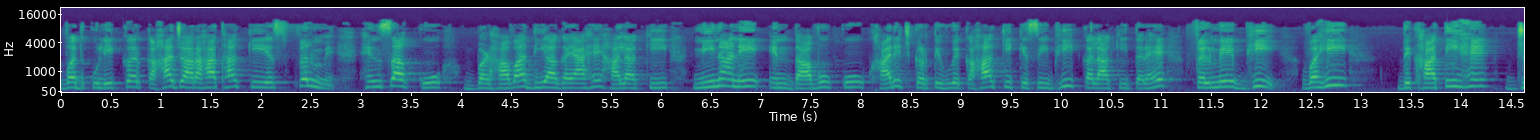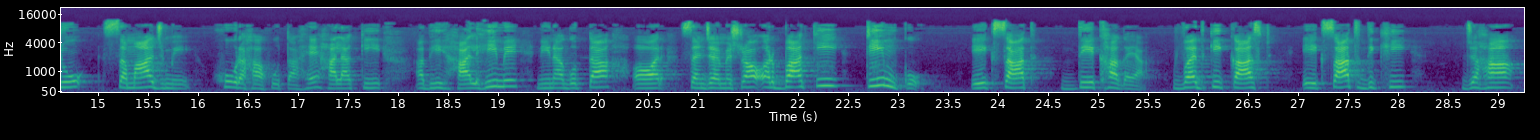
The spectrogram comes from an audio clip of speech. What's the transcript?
वध को लेकर कहा जा रहा था कि इस फ़िल्म में हिंसा को बढ़ावा दिया गया है। हालाँकि नीना ने इन दावों को खारिज करते हुए कहा कि किसी भी कला की तरह फ़िल्में भी वही दिखाती हैं, जो समाज में हो रहा होता है। हालाँकि अभी हाल ही में नीना गुप्ता और संजय मिश्रा और बाकी टीम को एक साथ देखा गया। वध की कास्ट एक साथ दिखी, जहाँ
